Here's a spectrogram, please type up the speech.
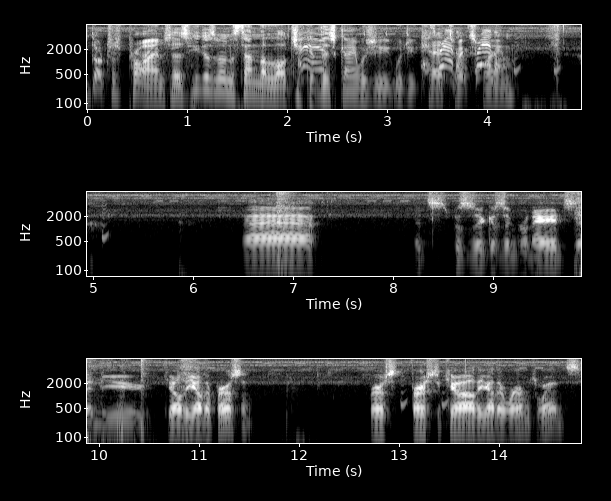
Doctor's Prime says he doesn't understand the logic of this game. Would you Would you care to explain? Uh, it's bazookas and grenades, and you kill the other person. First, first to kill all the other worms wins.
